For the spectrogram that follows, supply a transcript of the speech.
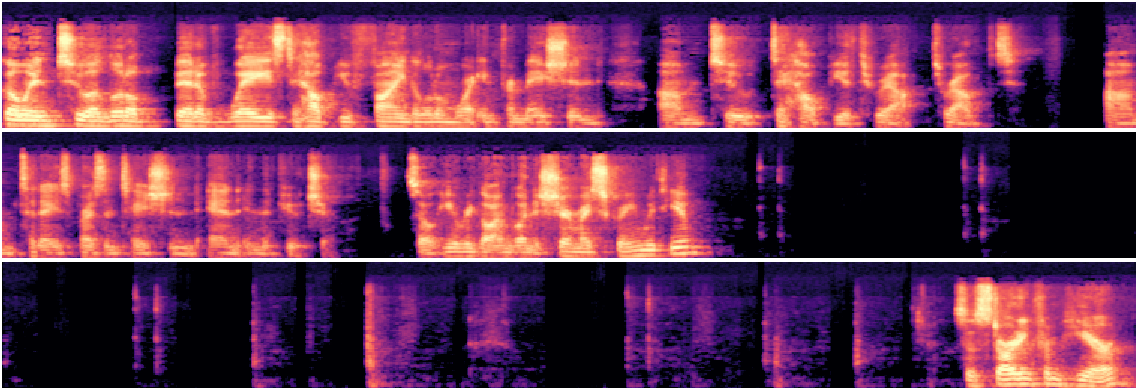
go into a little bit of ways to help you find a little more information um, to, to help you throughout, throughout um, today's presentation and in the future. So here we go. I'm going to share my screen with you. So starting from here,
